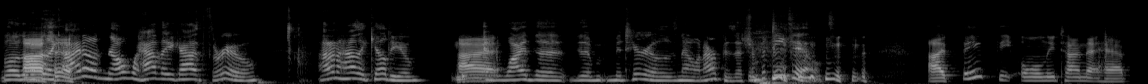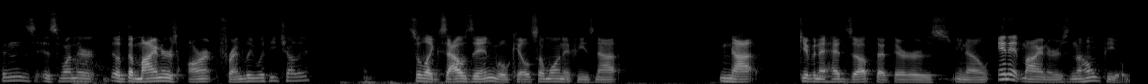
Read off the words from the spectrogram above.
well, they'll be like, Uh, I don't know how they got through. I don't know how they killed you, I and why the the material is now in our possession. But details. I think the only time that happens is when they're the, the miners aren't friendly with each other. So like Zhao Zin will kill someone if he's not not given a heads up that there's, you know, in it miners in the home field.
